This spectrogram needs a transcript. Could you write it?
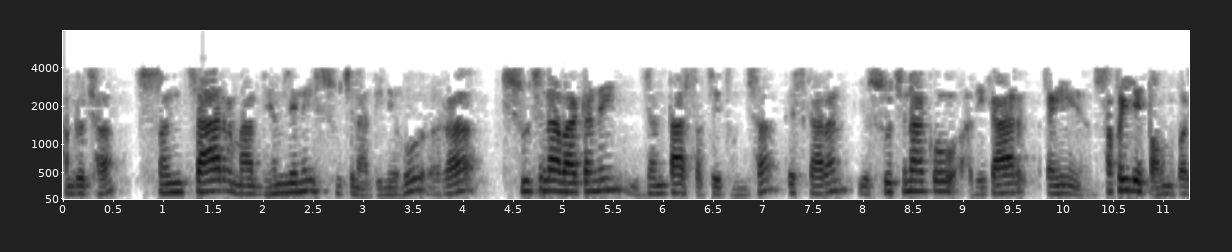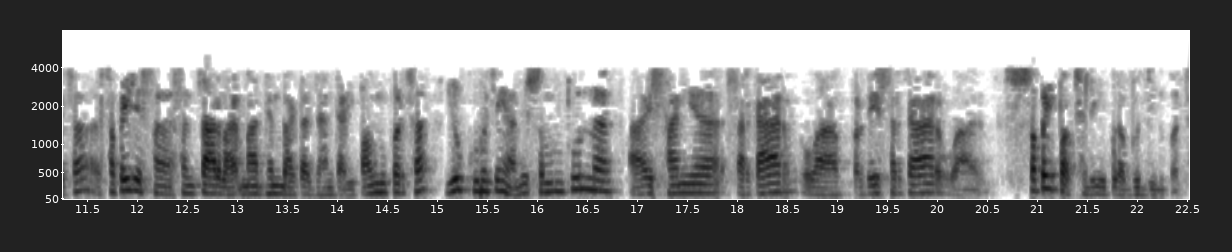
हाम्रो छ संचार माध्यमले नै सूचना दिने हो र सूचनाबाट नै जनता सचेत हुन्छ। त्यसकारण यो सूचनाको अधिकार चाहिँ सबैले पाउनुपर्छ सबैले संचार माध्यमबाट जानकारी पाउनुपर्छ। यो कुरो चाहिँ हामी सम्पूर्ण स्थानीय सरकार वा प्रदेश सरकार वा सबै पक्षले यो कुरा बुझिदिनुपर्छ।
